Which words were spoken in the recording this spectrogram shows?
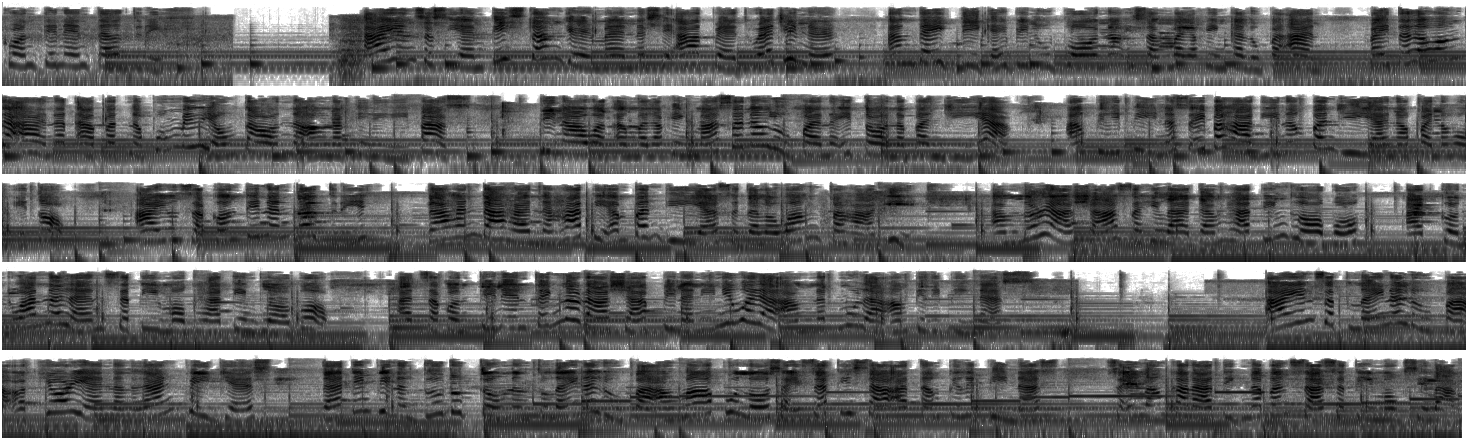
continental drift. Ayon sa siyentistang German na si Alfred Wegener, ang daigdig ay binubuo ng isang malaking kalupaan. May dalawang daan at apat na pung milyong taon na ang nakililipas. Tinawag ang malaking masa ng lupa na ito na Pangaea. Ang Pilipinas ay bahagi ng Pangaea ng panahong ito. Ayon sa continental drift, dahan-dahan na hati ang Pangaea sa dalawang bahagi. Ang Laurasia sa hilagang hating globo at Gondwanaland sa timog hating globo. At sa kontinenteng Laurasia, pinaniniwalaang nagmula ang Pilipinas. Ayon sa tulay na lupa o teorya ng land pages, dating pinagdudugtong ng tulay na lupa ang mga pulo sa isa't isa at ang Pilipinas sa ilang karatig na bansa sa timog silangang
